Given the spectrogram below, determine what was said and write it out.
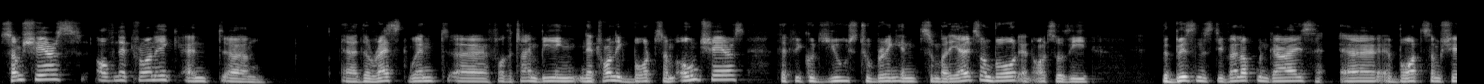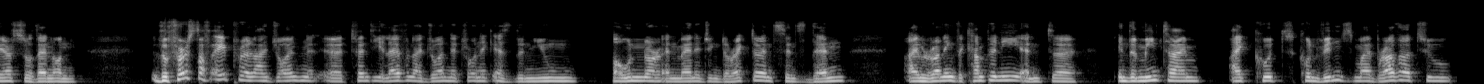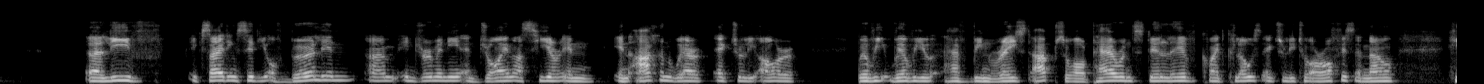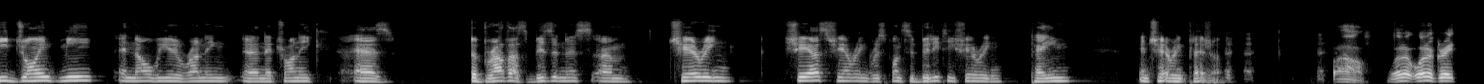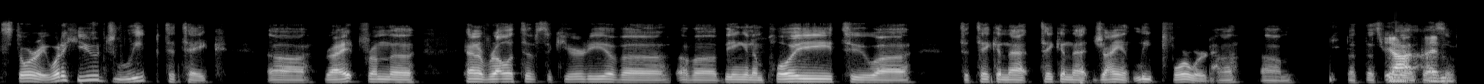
some shares of Netronic and. Um, uh, the rest went uh, for the time being. Netronic bought some own shares that we could use to bring in somebody else on board, and also the the business development guys uh, bought some shares. So then on the first of April, I joined uh, 2011. I joined Netronic as the new owner and managing director, and since then, I'm running the company. And uh, in the meantime, I could convince my brother to leave exciting city of Berlin um, in Germany and join us here in in Aachen, where actually our where we where we have been raised up. So our parents still live quite close actually to our office, and now he joined me, and now we are running uh, Netronic as the brothers' business, um, sharing shares, sharing responsibility, sharing pain, and sharing pleasure. wow, what a, what a great story! What a huge leap to take uh, right? From the kind of relative security of a of a being an employee to uh, to taking that taking that giant leap forward, huh? Um, that that's really yeah, impressive. Um,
